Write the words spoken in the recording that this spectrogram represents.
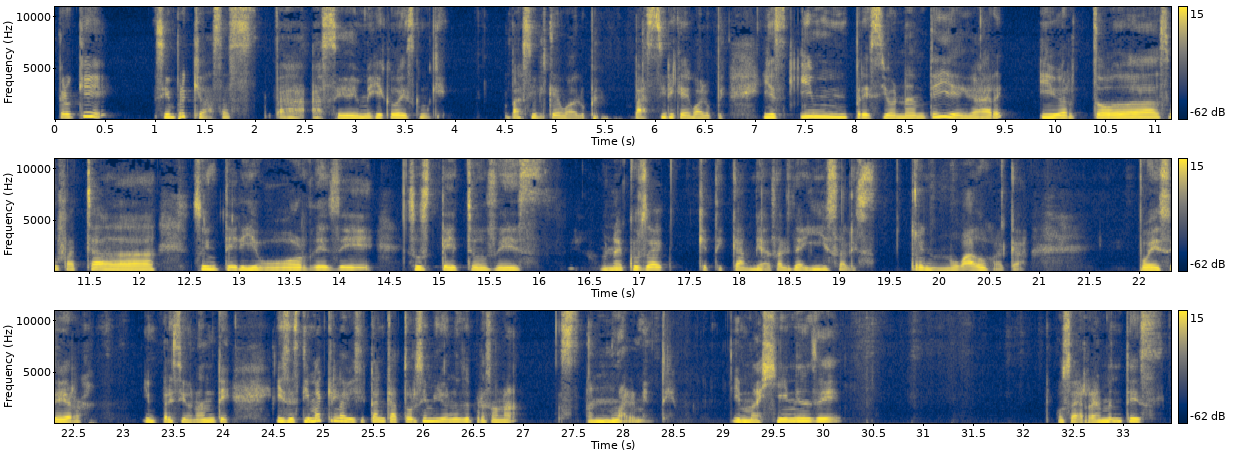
Creo que siempre que vas a, a, sede México es como que Basílica de Guadalupe, Basílica de Guadalupe. Y es impresionante llegar y ver toda su fachada, su interior, desde sus techos, es una cosa que te cambia, sales de ahí, sales renovado acá. Puede ser impresionante. Y se estima que la visitan 14 millones de personas anualmente. Imagínense. O sea, realmente es...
